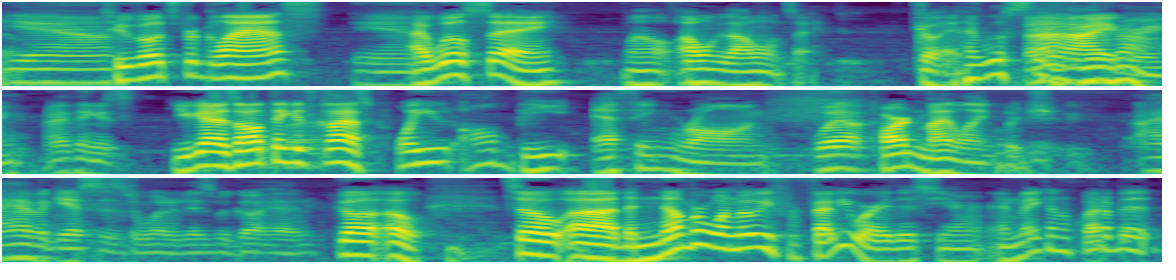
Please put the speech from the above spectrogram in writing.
Yeah. Two votes for Glass. yeah. I will say. Well, I won't. I won't say. Go ahead. I will say Ah, I agree. wrong. I think it's You guys all Probably think it's Glass. Well, you'd all be effing wrong. well. Pardon my language. I have a guess as to what it is, but go ahead. Go. Oh, so uh, the number one movie for February this year, and making quite a bit,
